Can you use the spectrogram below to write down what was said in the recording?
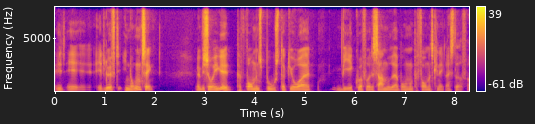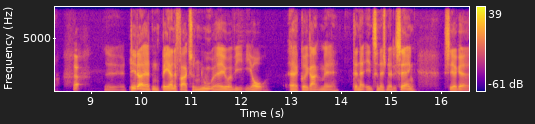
et, et, et løft i nogle ting, men vi så ikke et performance boost, der gjorde, at vi ikke kunne have fået det samme ud af at bruge nogle performance-kanaler i stedet for. Ja. Øh, det, der er den bærende faktor nu, er jo, at vi i år er gået i gang med den her internationalisering, cirka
